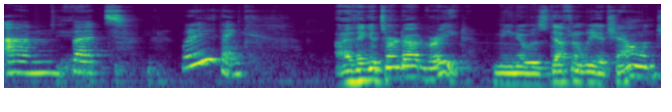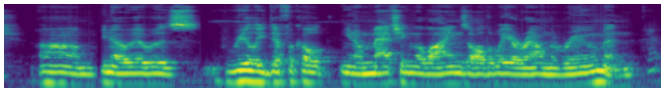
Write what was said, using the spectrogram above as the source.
Um, yeah. But what do you think? I think it turned out great. I mean, it was definitely a challenge. Um, you know, it was really difficult, you know, matching the lines all the way around the room and yep.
